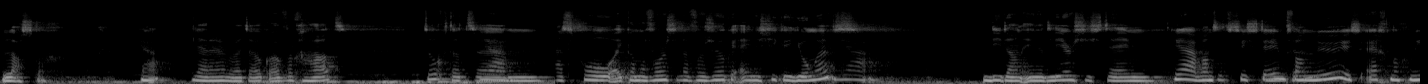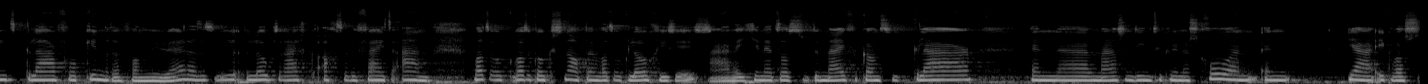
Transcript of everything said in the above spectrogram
lastig. Ja. Ja, daar hebben we het ook over gehad. Toch? Dat Ja. ehm, school, ik kan me voorstellen voor zulke energieke jongens, Ja. Die dan in het leersysteem. Ja, want het systeem Moeten. van nu is echt nog niet klaar voor kinderen van nu. Hè? Dat is, lo- loopt er eigenlijk achter de feiten aan. Wat, ook, wat ik ook snap en wat ook logisch is. Maar weet je, net als de meivakantie klaar. En eh Miles en Dien natuurlijk weer naar school. En, en ja, ik was,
